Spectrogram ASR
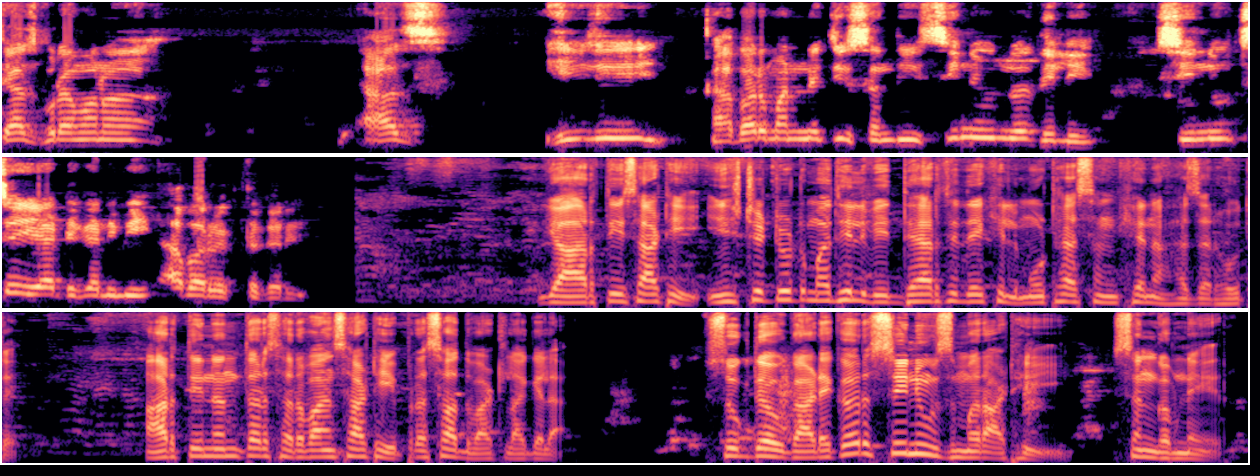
त्याचप्रमाणे आज ही जी आभार मानण्याची संधी सी न्यूजनं दिली सी न्यूजचे या ठिकाणी मी आभार व्यक्त करीन. या आरतीसाठी इन्स्टिट्यूटमधील विद्यार्थी देखील मोठ्या संख्येनं हजर होते. आरतीनंतर सर्वांसाठी प्रसाद वाटला गेला. Sukhdev Gadekar C news Marathi Sangamner.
